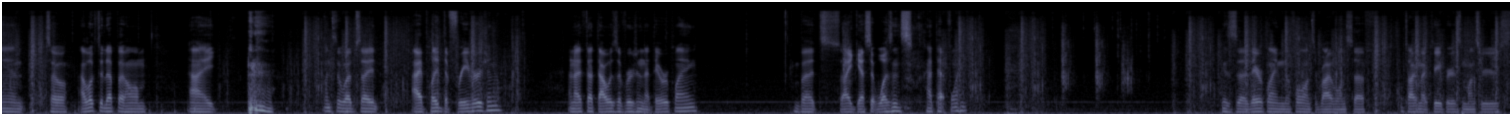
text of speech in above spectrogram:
And so I looked it up at home. I went to the website. I played the free version, and I thought that was the version that they were playing. But I guess it wasn't at that point. Because uh, they were playing the full-on survival and stuff. I'm talking about creepers and monsters,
